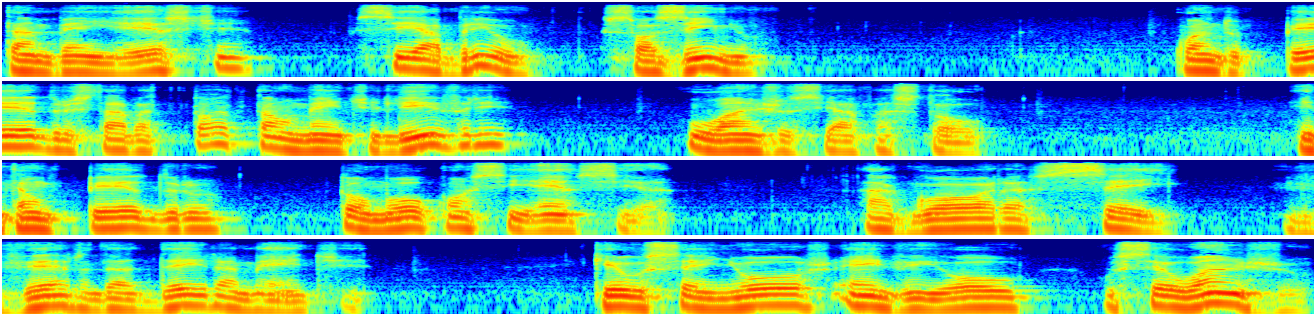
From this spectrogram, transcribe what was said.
também este se abriu sozinho. Quando Pedro estava totalmente livre, o anjo se afastou. Então Pedro tomou consciência. Agora sei verdadeiramente que o Senhor enviou o seu anjo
